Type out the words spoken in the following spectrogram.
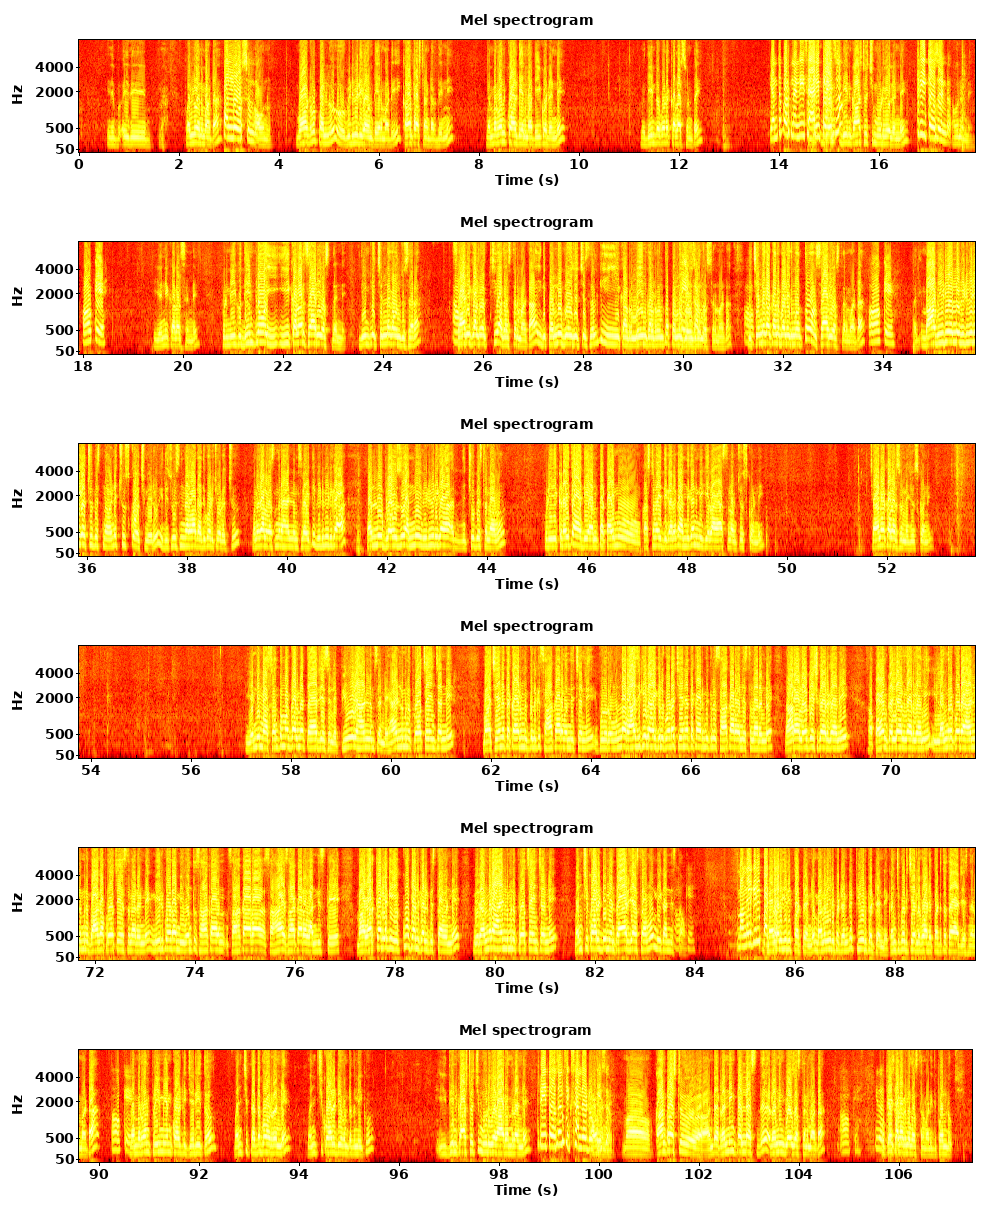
ఇది ఇది పళ్ళు అనమాట పళ్ళు వస్తుంది. అవును. బార్డర్ పళ్ళు విడివిడిగా ఉంటాయి అనమాట ఇది కాంట్రాస్ట్ అంటారు దీన్ని. నెంబర్ వన్ క్వాలిటీ అనమాట ఈ కూడా అండి. దీంట్లో కూడా కలర్స్ ఉంటాయి. ఎంత పడుతుందండి ఈ శారీ ప్రైస్? దీని- కాస్ట్ వచ్చి మూడు వేలు అండి త్రీ థౌజండ్. అవునండి. ఓకే. ఇవన్నీ కలర్స్ అండి. ఇప్పుడు మీకు దీంట్లో ఈ ఈ కలర్ శారీ వస్తుందండి. దీంట్లో చిన్నగా ఉంది చూసారా? శారీ కలర్ వచ్చి అది వస్తుందన్నమాట. ఇది పళ్ళు బ్లౌజ్ వచ్చేసరికి ఈ కలర్ మెయిన్ కలర్ అంతా పళ్ళు బ్లౌజ్ కింద వస్తుందన్నమాట. ఈ చిన్నగా కనబడేది మొత్తం శారీ వస్తుందన్నమాట. ఓకే. అది మా వీడియోలో విడివిడిగా చూపిస్తున్నామండి. చూసుకోవచ్చు మీరు. ఇది చూసిన తర్వాత అది కూడా చూడొచ్చు. మునగాల వసుంధర హ్యాండ్లూమ్స్లో అయితే విడివిడిగా పళ్ళు బ్లౌజు అన్నీ విడివిడిగా చూపిస్తున్నాము. ఇప్పుడు ఇక్కడైతే అది అంత టైము కష్టమైద్ది కనుక అందుకని మీకు ఇలా వేస్తున్నాం. చూసుకోండి. చాలా కలర్స్ ఉన్నాయి. చూసుకోండి. ఇవన్నీ మా సొంత మగ్గాల మీద తయారు చేసిండి. ప్యూర్ హ్యాండ్లూమ్స్ అండి. హ్యాండ్లూమ్ని ప్రోత్సహించండి. మా చేనేత కార్మికులకి సహకారం అందించండి. ఇప్పుడు ఉన్న రాజకీయ నాయకులు కూడా చేనేత కార్మికులకు సహకారం అందిస్తున్నారండి. నారా లోకేష్ గారు కానీ పవన్ కళ్యాణ్ గారు కానీ వీళ్ళందరూ కూడా హ్యాండ్లూమ్ని బాగా ప్రోత్సహిస్తున్నారండి. మీరు కూడా మీ వంతు సహకారం సహకార సహాయ సహకారాలు అందిస్తే మా వర్కర్లకి ఎక్కువ పని కల్పిస్తామండి. మీరందరూ హ్యాండ్లూమ్ని ప్రోత్సహించండి. మంచి క్వాలిటీ మేము తయారు చేస్తాము మీకు అందిస్తాము. మంగళగిరి పట్టు. మంగళగిరి పట్టు అండి మంగళగిరి పట్టు అంటే ప్యూర్ పట్టు అండి. కంచిపట్టు చీరలకు వాడే పట్టుతో తయారు చేసింది అనమాట నెంబర్ వన్ ప్రీమియం క్వాలిటీ జరీతో మంచి పెద్ద బోర్డర్ అండి. మంచి క్వాలిటీ ఉంటుంది మీకు. ఈ దీని కాస్ట్ వచ్చి మూడు వేల ఆరు వందలు అండి. Three thousand six hundred rupees. మా కాంట్రాస్ట్ అంటే రన్నింగ్ పళ్ళు వస్తుంది రన్నింగ్ బ్లౌజ్ వస్తుంది అనమాట ఒకే కలర్ మీద వస్తుంది అనమాట ఇది పళ్ళు.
